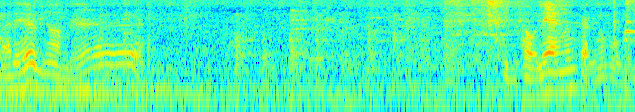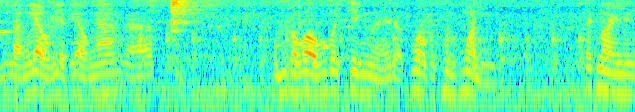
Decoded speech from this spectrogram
มาเด้อพี่น้องเด้อกินข้าวแรงน้ำกันครับผมหลังแล้วเรียกแล้วงานครับ ผมก็เว่าพวกเก่งหน่อยเดี๋ยวพวกก็หุ่นหุ่นๆจักหน่อยหนึง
